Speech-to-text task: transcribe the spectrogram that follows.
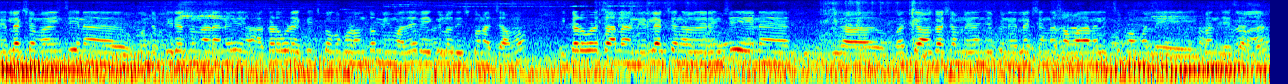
నిర్లక్ష్యం వహించి కొంచెం సీరియస్ ఉన్నాడని అక్కడ కూడా ఎక్కించుకోకపోవడంతో మేము అదే వెహికల్లో తీసుకొని వచ్చాము. ఇక్కడ కూడా చాలా నిర్లక్ష్యంగా వివరించి ఈయన ఇక బతికే అవకాశం లేదని చెప్పి నిర్లక్ష్యంగా సమాధానాలు ఇచ్చి మమ్మల్ని ఇబ్బంది చేశారు సార్.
